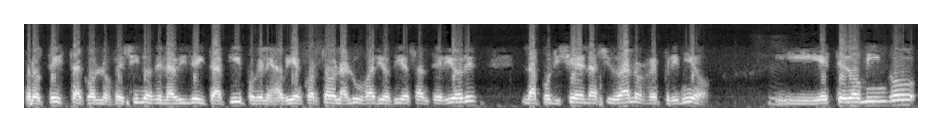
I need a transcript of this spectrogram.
protesta con los vecinos de la Villa Itatí porque les habían cortado la luz varios días anteriores, la policía de la ciudad los reprimió. Mm. Y este domingo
